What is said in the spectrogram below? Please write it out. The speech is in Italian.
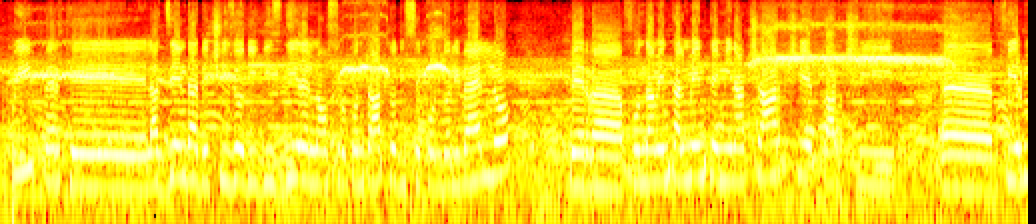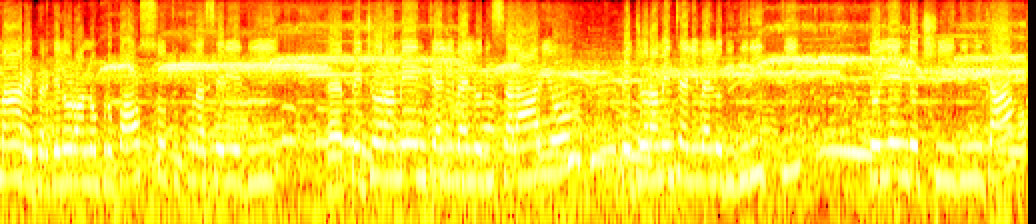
qui perché l'azienda ha deciso di disdire il nostro contratto di secondo livello per eh, fondamentalmente minacciarci e farci eh, firmare perché loro hanno proposto tutta una serie di eh, peggioramenti a livello di salario, peggioramenti a livello di diritti, togliendoci dignità.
